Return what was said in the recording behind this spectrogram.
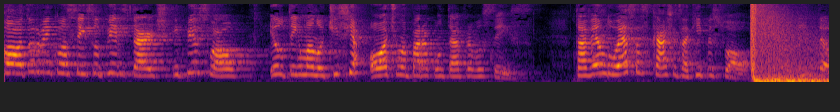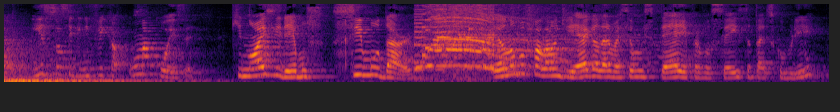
pessoal, tudo bem com vocês? Sou Pierre Start e pessoal, eu tenho uma notícia ótima para contar para vocês. Tá vendo essas caixas aqui, pessoal? Então, isso só significa uma coisa, que nós iremos se mudar. Eu não vou falar onde é, galera, vai ser um mistério para vocês tentar descobrir.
